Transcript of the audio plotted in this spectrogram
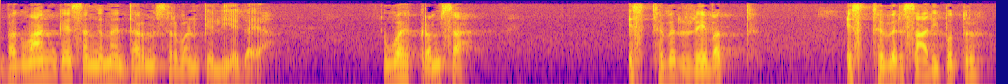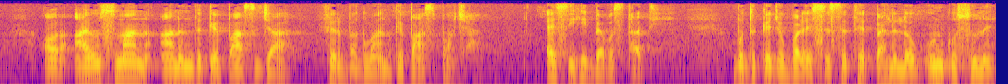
भगवान के संग में धर्म श्रवण के लिए गया। वह क्रमशः स्थिविर रेवत स्थिविर सारीपुत्र और आयुष्मान आनंद के पास जा फिर भगवान के पास पहुँचा। ऐसी ही व्यवस्था थी। बुद्ध के जो बड़े शिष्य थे, पहले लोग उनको सुने,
